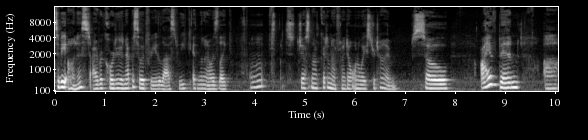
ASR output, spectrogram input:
To be honest, I recorded an episode for you last week, and then I was like, mm, it's just not good enough, and I don't want to waste your time. So I have been uh,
